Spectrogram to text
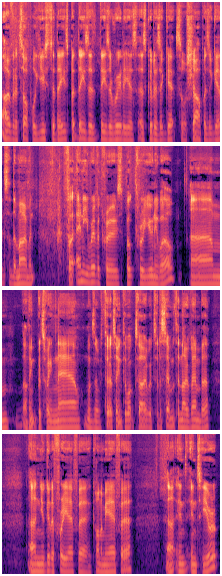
over the top or used to these, but these are these are really as, as good as it gets or sharp as it gets at the moment. For any river cruise booked through UniWorld, um, I think between now, was the 13th of October to the 7th of November, and you get a free airfare, economy airfare, uh, in, into Europe.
